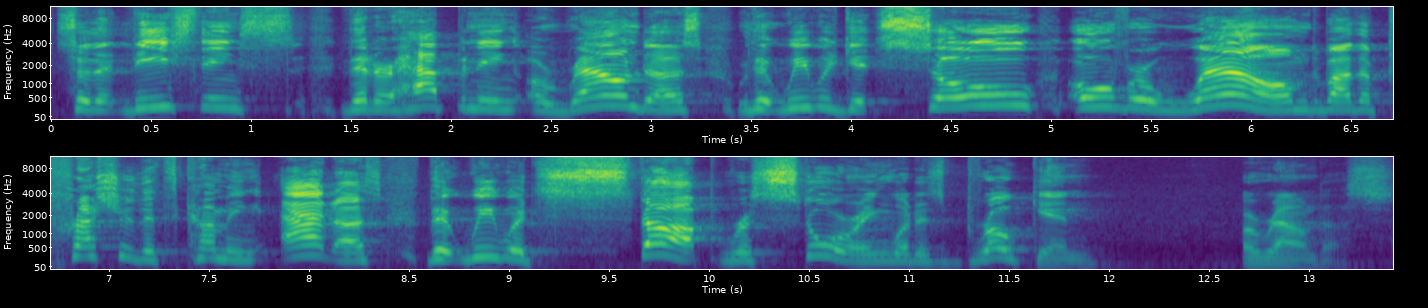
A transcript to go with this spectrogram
so that these things that are happening around us, that we would get so overwhelmed by the pressure that's coming at us that we would stop restoring what is broken around us.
